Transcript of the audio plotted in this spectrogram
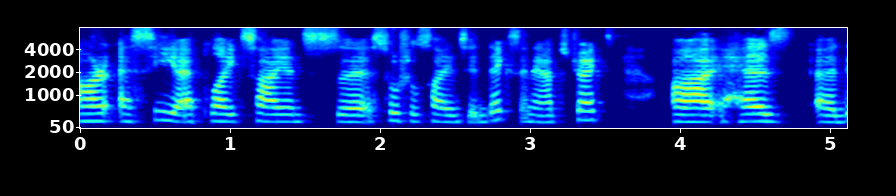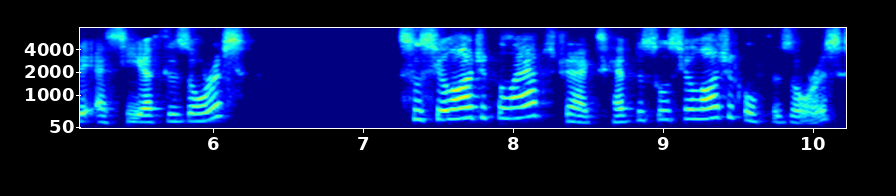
our Applied Science uh, Social Science Index and Abstract uh, has uh, the ASSIA thesaurus, Sociological abstracts have the sociological thesaurus.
